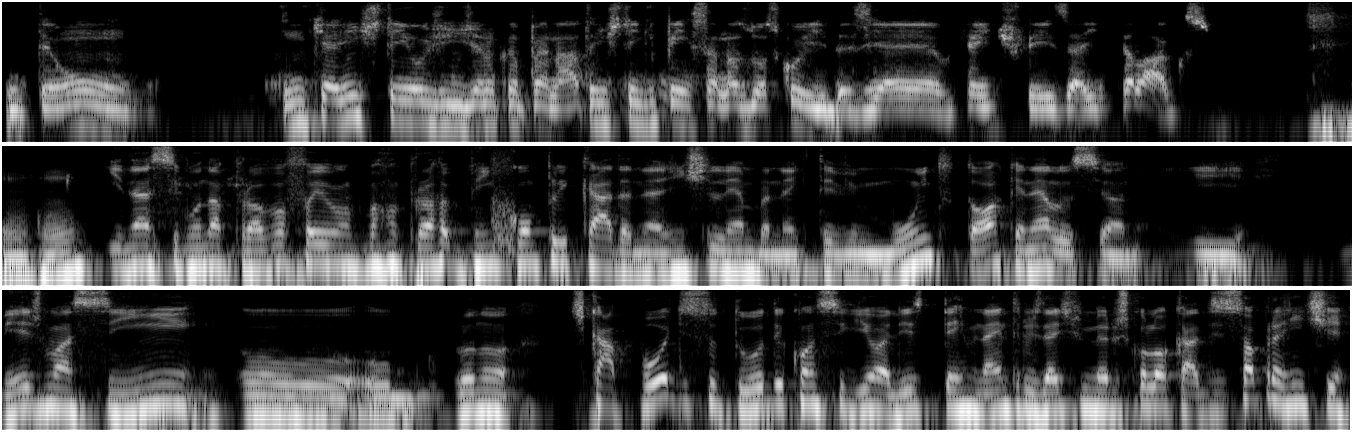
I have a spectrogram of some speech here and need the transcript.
Então, com o que a gente tem hoje em dia no campeonato, a gente tem que pensar nas duas corridas, e é o que a gente fez aí em Interlagos. Uhum. E na segunda prova foi uma, prova bem complicada, né? A gente lembra, né, que teve muito toque, né, Luciano? E mesmo assim, o, o Bruno escapou disso tudo e conseguiu ali terminar entre os 10 primeiros colocados. E só pra gente,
